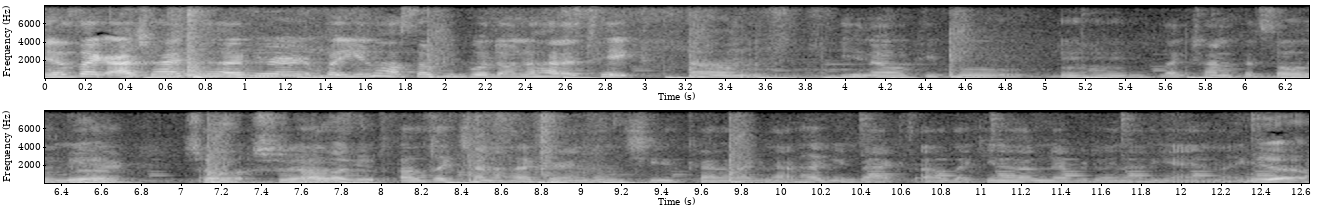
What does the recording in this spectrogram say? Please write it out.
It was like I tried to hug her, but you know how some people don't know how to take, um, you know, people Mm-hmm. like trying to console them Yeah. She, she I didn't was, like it. I was like trying to hug her, and then she kind of like not hugging back. So I was like, you know, I'm never doing that again. Like, Yeah.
